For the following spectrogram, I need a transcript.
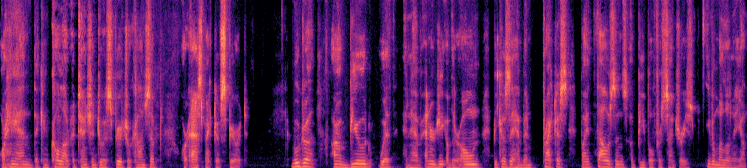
or hand that can call out attention to a spiritual concept or aspect of spirit. Mudra are imbued with and have energy of their own because they have been practiced by thousands of people for centuries, even millennia.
